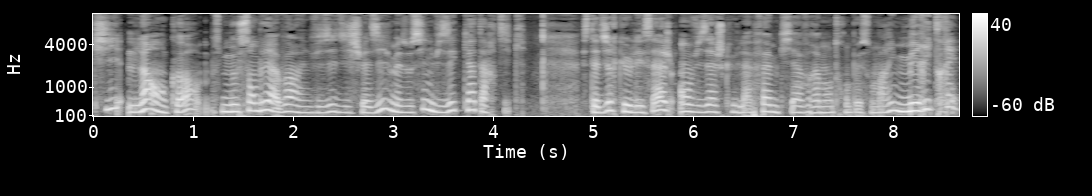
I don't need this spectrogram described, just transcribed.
qui, là encore, me semblait avoir une visée dissuasive, mais aussi une visée cathartique. C'est-à-dire que les sages envisagent que la femme qui a vraiment trompé son mari mériterait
